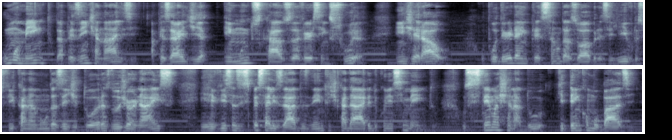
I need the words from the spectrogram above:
O momento da presente análise, apesar de em muitos casos haver censura, em geral o poder da impressão das obras e livros fica na mão das editoras, dos jornais e revistas especializadas dentro de cada área do conhecimento. O sistema Xanadu, que tem como base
